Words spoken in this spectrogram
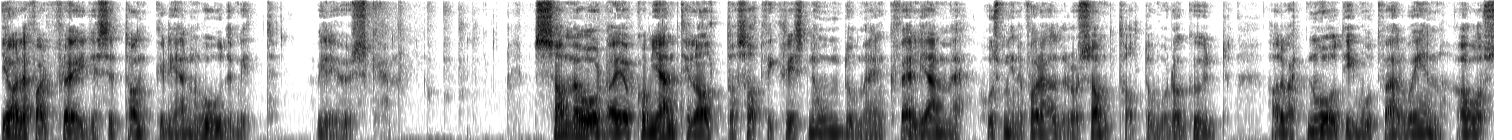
I alle fall fløy disse tankene gjennom hodet mitt, vil jeg huske. Samme år da jeg kom hjem til Alta, satt vi kristne ungdommer en kveld hjemme hos mine foreldre og samtalte om hvordan Gud hadde vært nådig mot hver og en av oss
